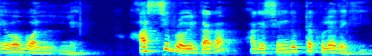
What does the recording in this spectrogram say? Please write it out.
হেবো বললে, আসছি প্রবীর কাকা, আগে সিন্দুকটা খুলে দেখি।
